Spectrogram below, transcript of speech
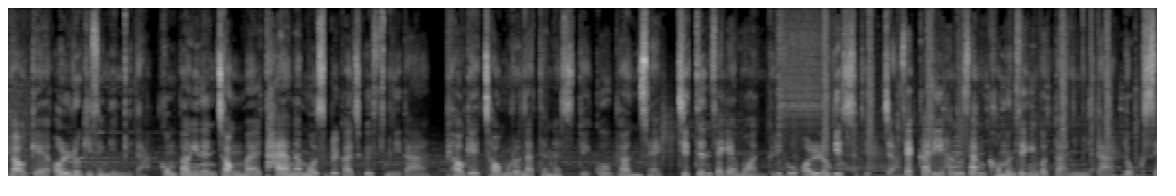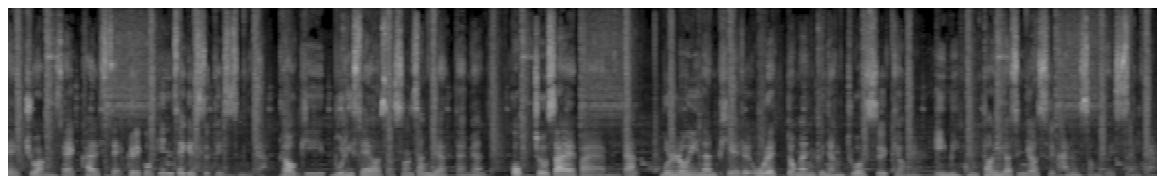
벽에 얼룩이 생깁니다. 곰팡이는 정말 다양한 모습을 가지고 있습니다. 벽에 점으로 나타날 수도 있고 변색, 짙은 색의 원, 그리고 얼룩일 수도 있죠. 색깔이 항상 검은색인 것도 아닙니다. 녹색, 주황색, 갈색, 그리고 흰색일 수도 있습니다. 벽이 물이 새어서 손상되었다면 꼭 조사해 봐야 합니다. 물로 인한 피해를 오랫동안 그냥 두었을 경우 이미 곰팡이가 생겼을 가능성도 있습니다.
